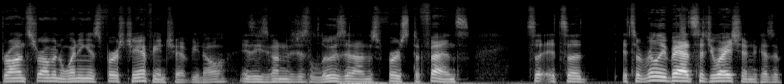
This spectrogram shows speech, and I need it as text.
Braun Strowman winning his first championship? You know, is he's going to just lose it on his first defense? It's a, it's a, it's a really bad situation because if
